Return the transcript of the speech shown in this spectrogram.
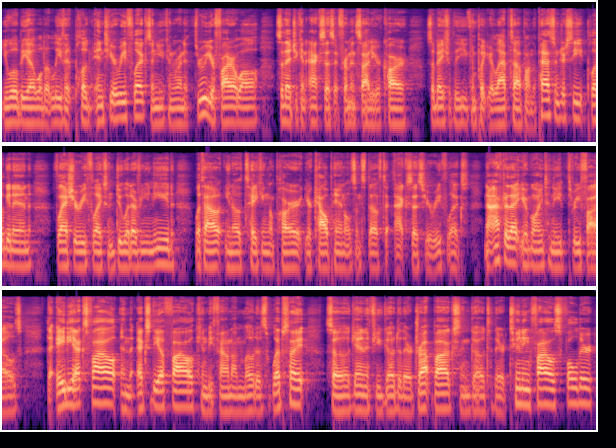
you will be able to leave it plugged into your reflex and you can run it through your firewall so that you can access it from inside of your car. So basically you can put your laptop on the passenger seat, plug it in, flash your reflex and do whatever you need without, you know, taking apart your cowl panels and stuff to access your reflex. Now after that, you're going to need three files. The ADX file and the XDF file can be found on Motiv's website. So again, if you go to their Dropbox and go to their tuning files folder,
